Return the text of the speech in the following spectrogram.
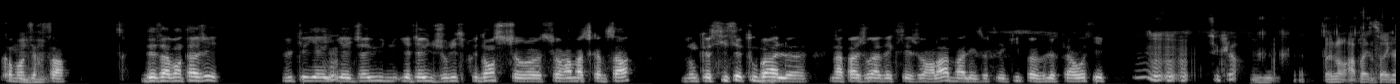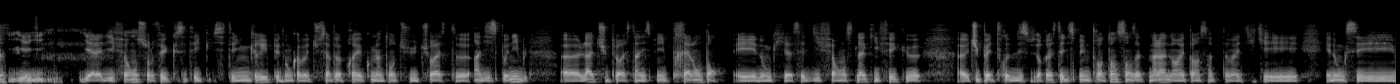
comment dire Mhm. ça, désavantagés, vu qu'il y a, il y a déjà eu, une, il y a déjà une jurisprudence sur, sur un match comme ça. Donc euh, si Setúbal euh, n'a pas joué avec ces joueurs-là, bah, les autres équipes peuvent le faire aussi. Mm, mm, mm, C'est clair. Euh, Non, après, c'est vrai qu'il y, a- il y a la différence sur le fait que c'était c'était une grippe et donc ah bah, tu sais à peu près combien de temps tu, tu restes euh, indisponible. Euh, là, tu peux rester indisponible très longtemps. Et donc, il y a cette différence-là qui fait que euh, tu peux être, dis- rester disponible 30 ans sans être malade en étant asymptomatique. Et, et donc, c'est.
